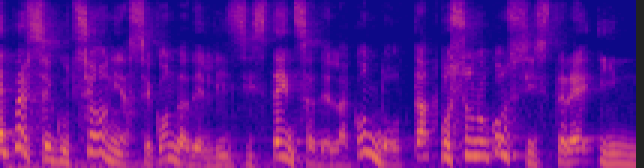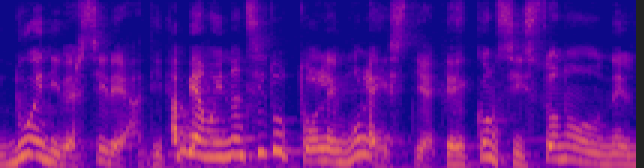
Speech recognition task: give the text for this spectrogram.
Le persecuzioni, a seconda dell'insistenza della condotta, possono consistere in due diversi reati. Abbiamo innanzitutto le molestie, che consistono nel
